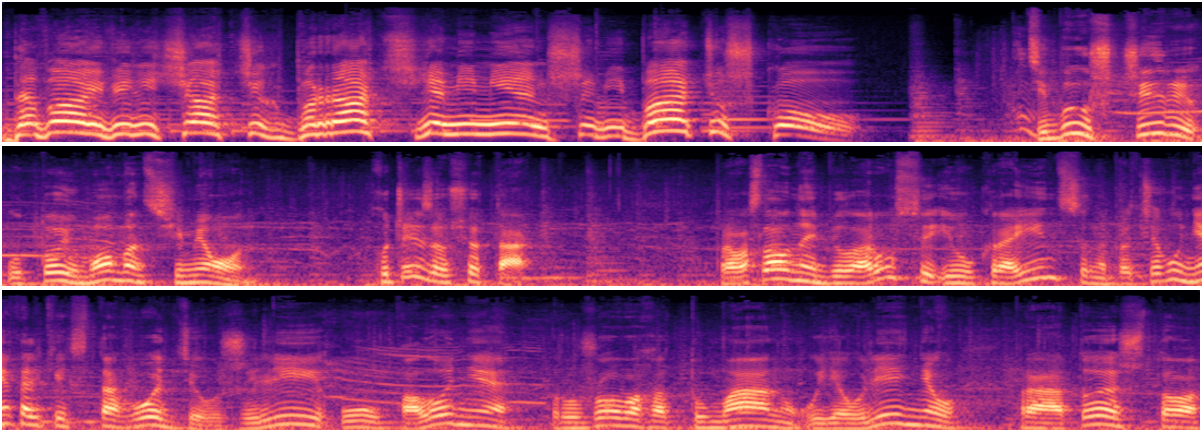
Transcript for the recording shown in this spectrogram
Давай величать их братьями меньшими, батюшку! Ці быў шчыры ў той момант Сімеон? Хутчэй за ўсё так. Праваслаўныя беларусы і украінцы на працягу некалькіх стагоддзяў жылі ў палоне ружовага туману уяўленняў пра тое, што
